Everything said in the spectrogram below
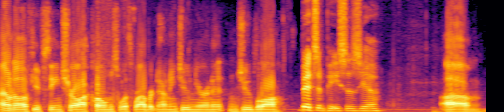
i don't know if you've seen sherlock holmes with robert downey jr in it and jude law Bits and pieces, yeah. um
